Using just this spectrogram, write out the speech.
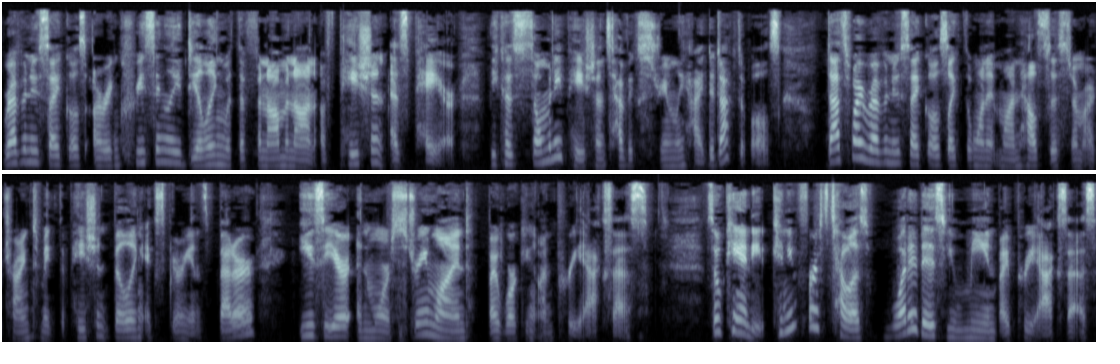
revenue cycles are increasingly dealing with the phenomenon of patient as payer because so many patients have extremely high deductibles. That's why revenue cycles like the one at Mon Health System are trying to make the patient billing experience better, easier, and more streamlined by working on pre access. So, Candy, can you first tell us what it is you mean by pre access?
